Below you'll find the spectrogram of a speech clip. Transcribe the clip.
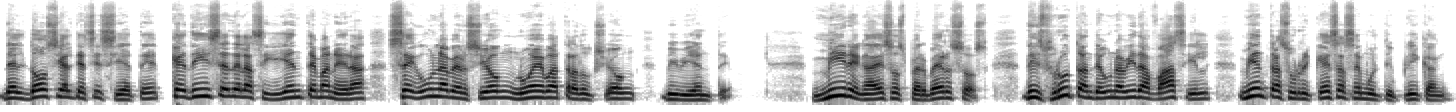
del 12 al 17, que dice de la siguiente manera, según la versión nueva traducción viviente. Miren a esos perversos, disfrutan de una vida fácil mientras sus riquezas se multiplican.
